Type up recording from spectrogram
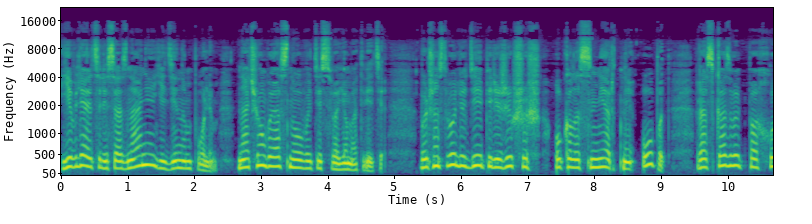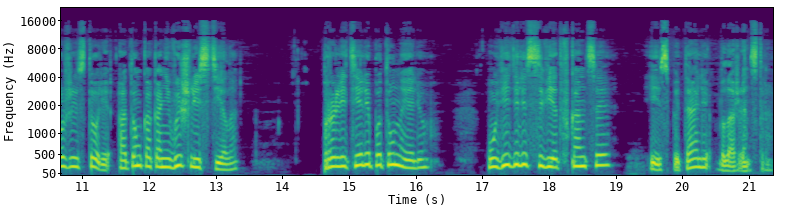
Является ли сознание единым полем? На чем вы основываетесь в своем ответе? Большинство людей, переживших околосмертный опыт, рассказывают похожие истории о том, как они вышли из тела, пролетели по туннелю, увидели свет в конце и испытали блаженство.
